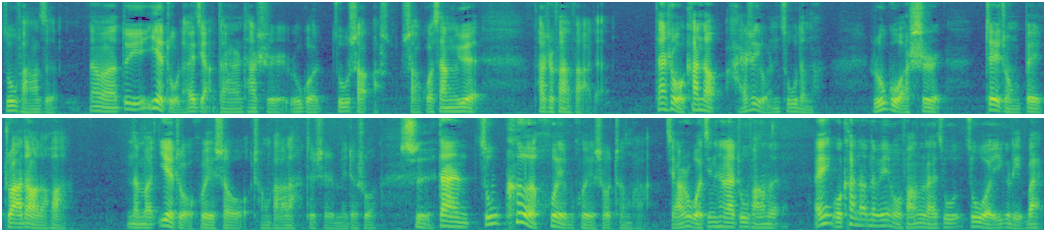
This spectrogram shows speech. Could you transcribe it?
租房子，那么对于业主来讲，当然他是如果租少少过三个月，他是犯法的。但是我看到还是有人租的嘛。如果是这种被抓到的话，那么业主会受惩罚了，这是没得说。是，但租客会不会受惩罚？假如我今天来租房子，哎，我看到那边有房子来租，租我一个礼拜，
